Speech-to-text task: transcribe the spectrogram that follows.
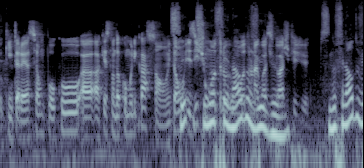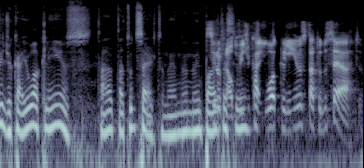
O que interessa é um pouco a, a questão da comunicação. Então, se, existe se um outro, um outro negócio vídeo, que eu acho que. Se no final do vídeo caiu o Oclinhos, tá, tá tudo certo, né? Não, não importa. Se no final do vídeo caiu o Oclinhos, tá tudo certo.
